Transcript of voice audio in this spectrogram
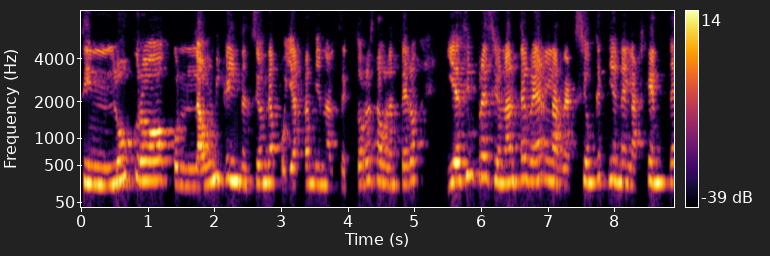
sin lucro, con la única intención de apoyar también al sector restaurantero y es impresionante ver la reacción que tiene la gente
